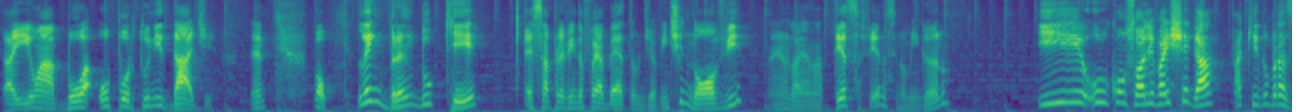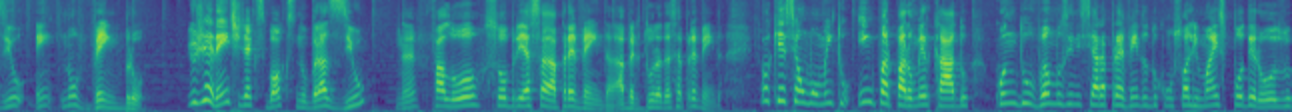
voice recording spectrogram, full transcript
tá aí uma boa oportunidade. Né? Bom, lembrando que essa pré-venda foi aberta no dia 29, né, lá na terça-feira, se não me engano. E o console vai chegar aqui no Brasil em novembro. E o gerente de Xbox no Brasil né, falou sobre essa pré-venda, abertura dessa pré-venda. Falou que esse é um momento ímpar para o mercado quando vamos iniciar a pré-venda do console mais poderoso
